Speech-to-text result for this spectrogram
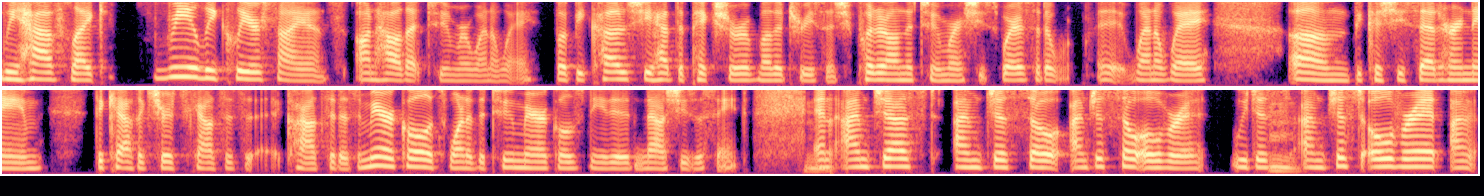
we have like really clear science on how that tumor went away. But because she had the picture of Mother Teresa, she put it on the tumor. She swears that it, it went away um, because she said her name. The Catholic Church counts it counts it as a miracle. It's one of the two miracles needed. Now she's a saint, Hmm. and I'm just I'm just so I'm just so over it. We just Mm. I'm just over it. I'm.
